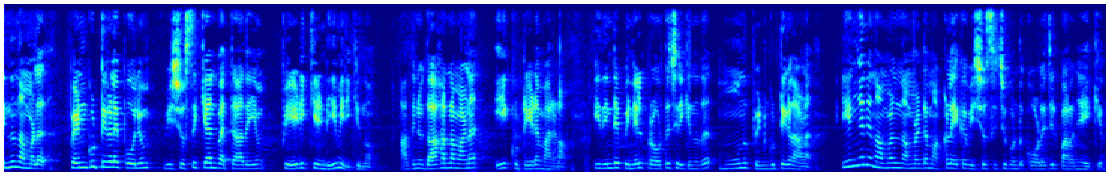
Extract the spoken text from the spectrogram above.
ഇന്ന് നമ്മൾ പെൺകുട്ടികളെ പോലും വിശ്വസിക്കാൻ പറ്റാതെയും പേടിക്കേണ്ടിയും ഇരിക്കുന്നു. അതിനുദാഹരണമാണ് ഈ കുട്ടിയുടെ മരണം. ഇതിന്റെ പിന്നിൽ പ്രവർത്തിച്ചിരിക്കുന്നത് മൂന്ന് പെൺകുട്ടികളാണ്. എങ്ങനെ നമ്മൾ നമ്മളുടെ മക്കളെയൊക്കെ വിശ്വസിച്ചുകൊണ്ട് കോളേജിൽ പറഞ്ഞയക്കും?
